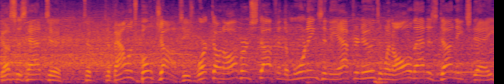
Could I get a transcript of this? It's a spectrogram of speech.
Gus has had to, to, to balance both jobs. He's worked on Auburn stuff in the mornings and the afternoons, and when all that is done each day,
